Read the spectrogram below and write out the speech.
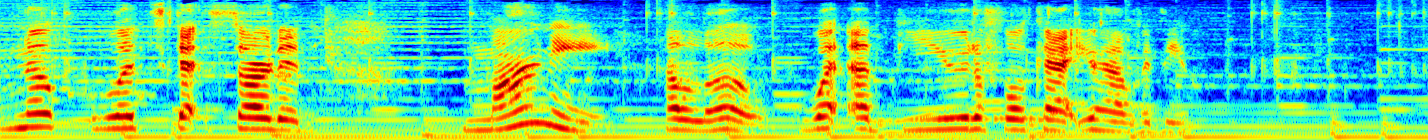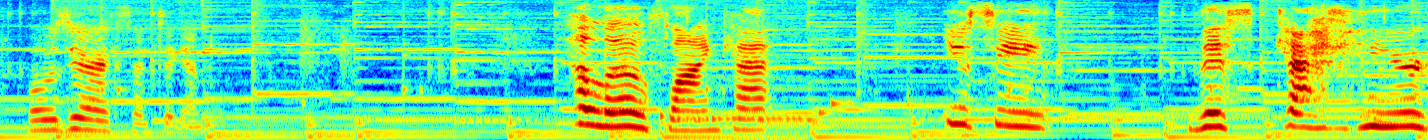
Nope, let's get started. Marnie, hello. What a beautiful cat you have with you. What was your accent again? Hello, flying cat. You see this cat here?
